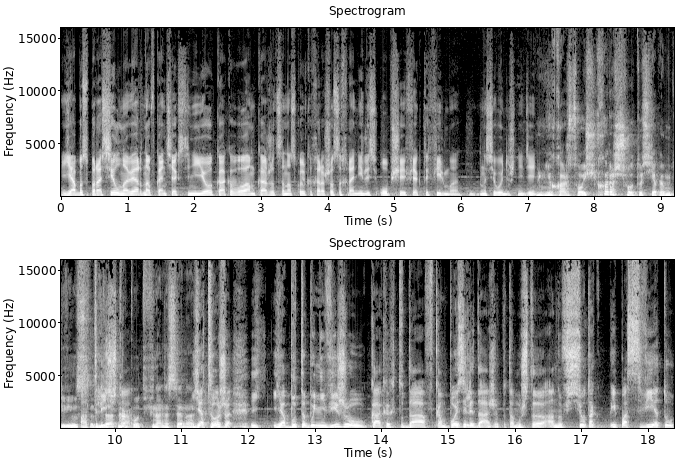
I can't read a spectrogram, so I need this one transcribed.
Я бы спросил, наверное, в контексте нее, как вам кажется, насколько хорошо сохранились общие эффекты фильма на сегодняшний день? Мне кажется, очень хорошо. То есть я прям удивился, да, Отлично. как вот финальная сцена. Я тоже, я будто бы не вижу, как их туда вкомпозили даже, потому что оно все так и по свету,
